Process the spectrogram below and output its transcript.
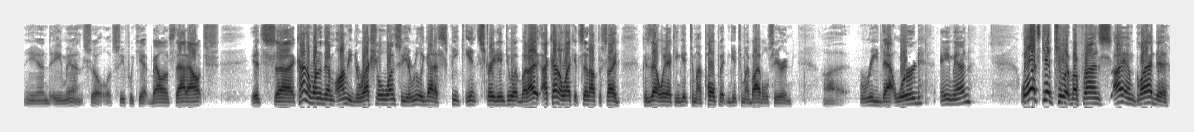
and amen. So let's see if we can't balance that out. It's uh, kind of one of them omnidirectional ones, so you really got to speak in straight into it. But I, I kind of like it set off the side because that way I can get to my pulpit and get to my Bibles here and uh, read that word. Amen. Well, let's get to it, my friends. I am glad to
